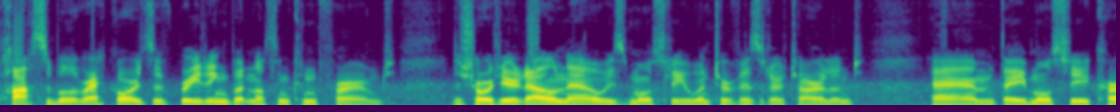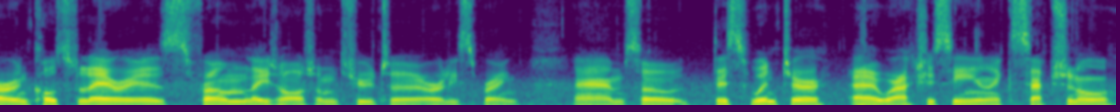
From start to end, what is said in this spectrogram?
possible records of breeding, but nothing confirmed. The short-eared owl now is mostly a winter visitor to Ireland. Um, they mostly occur in coastal areas from late autumn through to early spring. Um, so this winter, uh, we're actually seeing an exceptional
